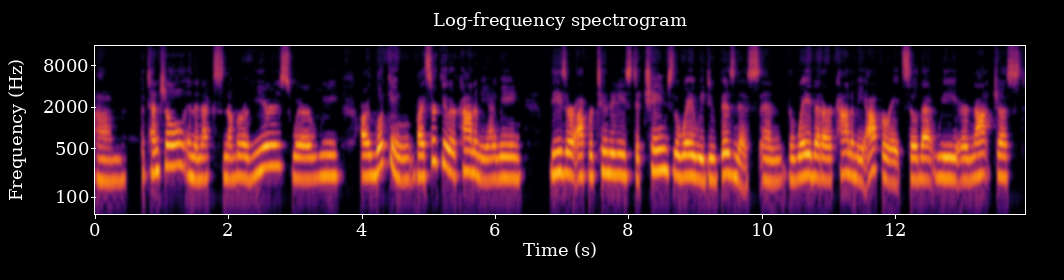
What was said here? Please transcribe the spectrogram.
um, potential in the next number of years where we are looking by circular economy. I mean, these are opportunities to change the way we do business and the way that our economy operates so that we are not just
